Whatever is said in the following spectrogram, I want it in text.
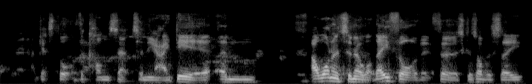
I guess, thought of the concept and the idea. And I wanted to know what they thought of it first, because obviously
